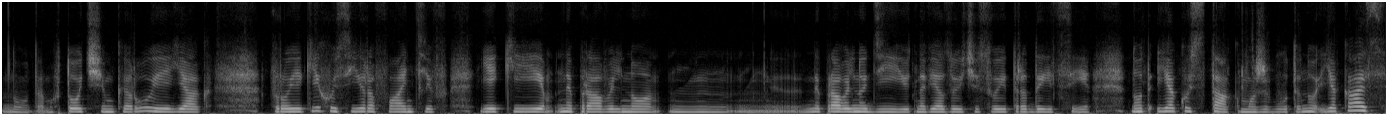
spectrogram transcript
ну, там, хто чим керує, як, про якихось єрофантів, які неправильно, неправильно діють, нав'язуючи свої традиції. Ну, от якось так може бути. Ну, якась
